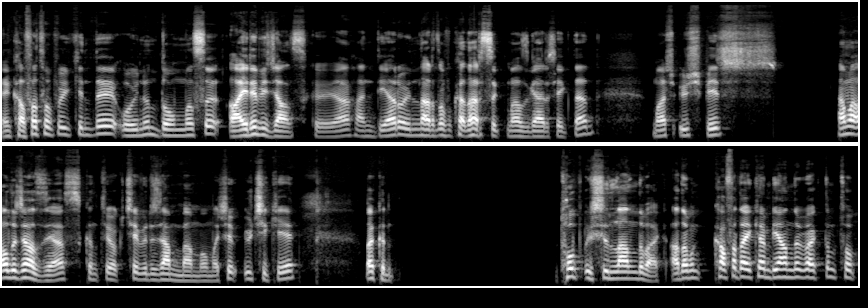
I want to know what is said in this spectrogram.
Yani kafa topu ikinde oyunun donması ayrı bir can sıkıyor ya. Hani diğer oyunlarda bu kadar sıkmaz gerçekten. Maç 3-1. Ama alacağız ya. Sıkıntı yok. Çevireceğim ben bu maçı. 3-2. Bakın top ışınlandı bak. Adamın kafadayken bir anda bir baktım top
